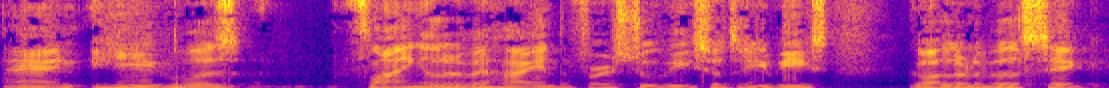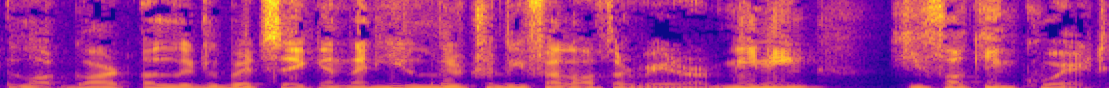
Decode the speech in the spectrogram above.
and he was flying a little bit high in the first two weeks or three weeks, got a little bit sick, got a little bit sick, and then he literally fell off the radar. Meaning he fucking quit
